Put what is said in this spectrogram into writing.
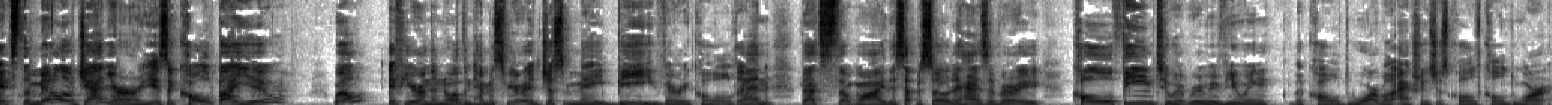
It's the middle of January. Is it cold by you? Well, if you're in the northern hemisphere, it just may be very cold, and that's the, why this episode has a very cold theme to it. We're reviewing the Cold War. Well, actually, it's just called Cold War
